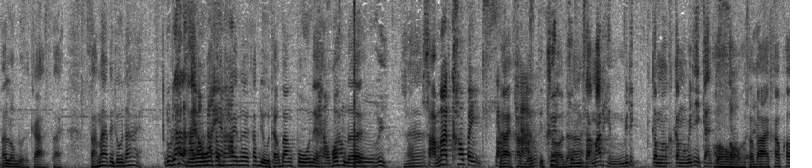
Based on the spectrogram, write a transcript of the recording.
พัดลมดูดอากาศไป สามารถไปดูได้ ดูได้เหรอคแถรับวไหนโอ้อะครับสบายเลยครับอยู่แถวบางปูเนี่ยแถวครบาบงเลยปูเฮ้ยนะฮะ สามารถเข้าไปสอบได้ครับถามเดี๋ยวติดคือต่อได้ ผมสามารถเห็นวิธีกรรมกรรมวิธีการตรวจสอบเลยนะสบายครับเขา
